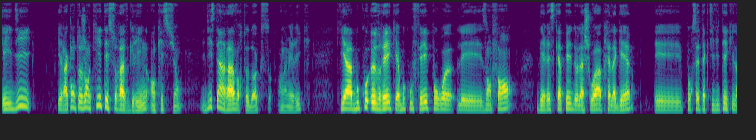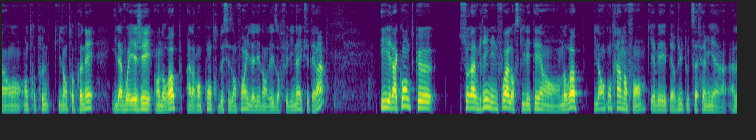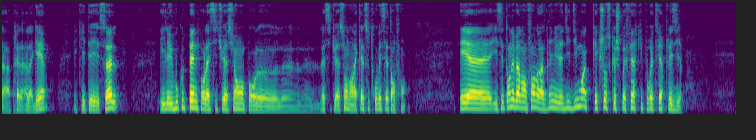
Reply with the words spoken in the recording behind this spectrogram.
Et il dit, il raconte aux gens qui était ce Rav Green en question. Il dit c'était un Rav orthodoxe en Amérique qui a beaucoup œuvré, qui a beaucoup fait pour euh, les enfants des rescapés de la Shoah après la guerre. Et pour cette activité qu'il entreprenait, il a voyagé en Europe à la rencontre de ses enfants, il allait dans les orphelinats, etc. Et il raconte que ce Rav Green, une fois, lorsqu'il était en Europe, il a rencontré un enfant qui avait perdu toute sa famille après à la guerre et qui était seul. Il a eu beaucoup de peine pour la situation, pour la situation dans laquelle se trouvait cet enfant. Et euh, il s'est tourné vers l'enfant, le Rav Green, il lui a dit Dis-moi quelque chose que je peux faire qui pourrait te faire plaisir.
